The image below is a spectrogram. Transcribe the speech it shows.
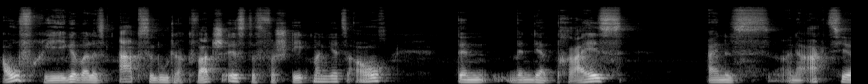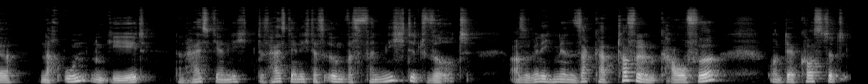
aufrege, weil es absoluter Quatsch ist. Das versteht man jetzt auch. Denn wenn der Preis eines, einer Aktie nach unten geht, dann heißt ja nicht, das heißt ja nicht, dass irgendwas vernichtet wird. Also wenn ich mir einen Sack Kartoffeln kaufe und der kostet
